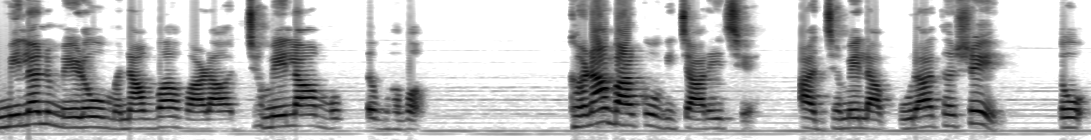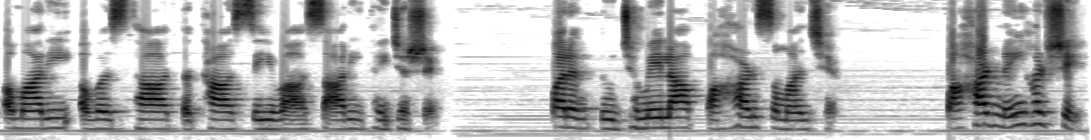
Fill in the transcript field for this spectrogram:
મિલન મેળો મનાવવા વાળા ઝમેલા મુક્ત ભવ. ઘણા બાળકો વિચારે છે, આ ઝમેલા પૂરા થશે તો અમારી અવસ્થા તથા સેવા સારી થઈ જશે. પરંતુ ઝમેલા પહાડ સમાન છે. પહાડ નહીં હટશે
